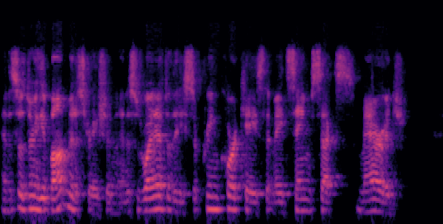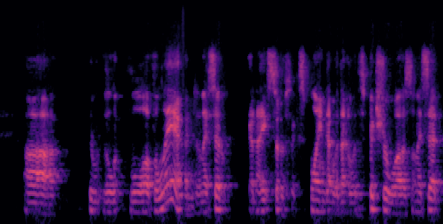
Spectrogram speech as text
And this was during the Obama administration, and this was right after the Supreme Court case that made same-sex marriage uh, the, the, law of the land. And I said, and I sort of explained that what that what this picture was, and I said,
